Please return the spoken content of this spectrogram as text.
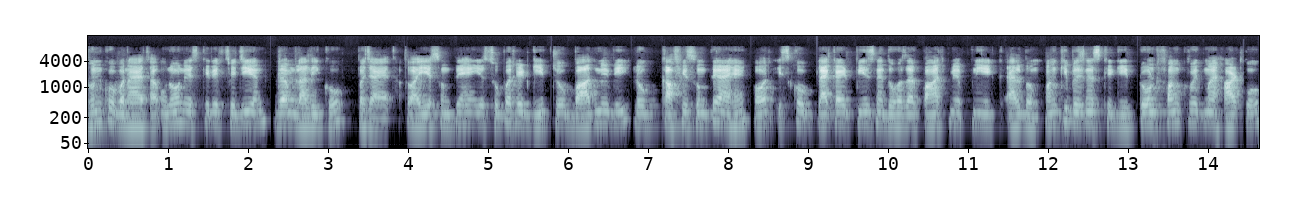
धुन को बनाया था, उन्होंने इसके लिए फिजियन ड्रम लाली को बजाया था। तो आइए सुनते हैं ये सुपर हिट गीत, जो बाद में भी लोग काफ़ी सुनते आए हैं, और इसको ब्लैक आइड पीस ने 2005 में अपनी एक एल्बम मंकी बिज़नेस के गीत don't funk with my heart को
